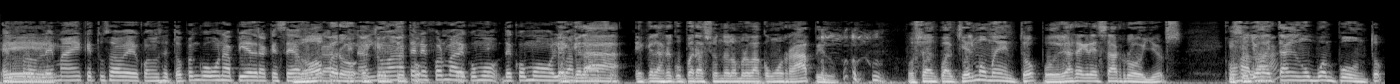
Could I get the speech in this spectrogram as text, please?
el Eh, problema es que tú sabes, cuando se topen con una piedra que sea No, dura, pero al final es que no el van a tener forma de cómo, de cómo Es que, levantarse. la, es que la recuperación del hombre va como rápido. O sea, en cualquier momento podría regresar Rogers. Y si ellos están en un buen punto,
